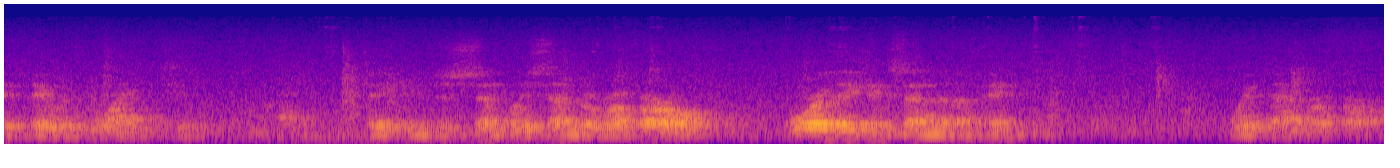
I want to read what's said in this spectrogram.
if they would like to. They can just simply send a referral, or they can send an opinion with that referral.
